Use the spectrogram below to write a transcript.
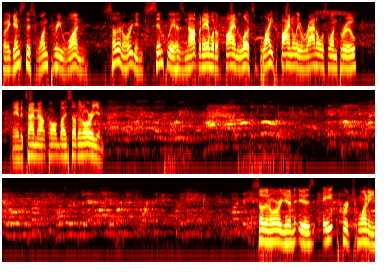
But against this 1 3 1, Southern Oregon simply has not been able to find looks. Blythe finally rattles one through, and a timeout called by Southern Oregon. Southern Oregon is 8 for 20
